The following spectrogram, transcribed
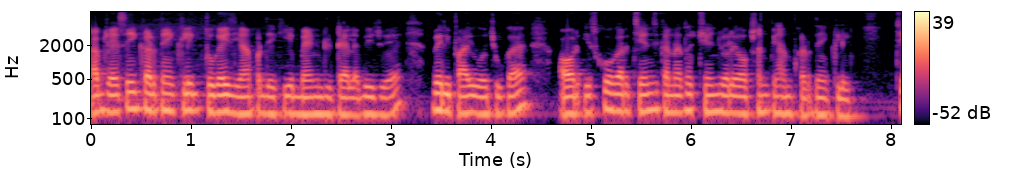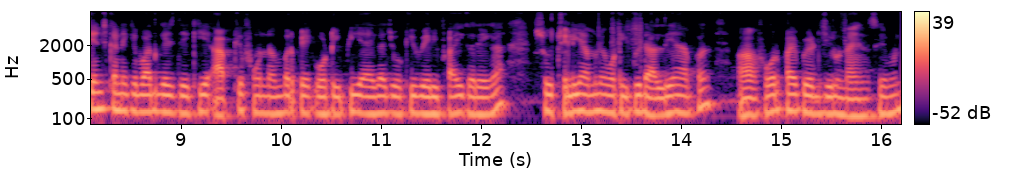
अब जैसे ही करते हैं क्लिक तो गई यहाँ पर देखिए बैंक डिटेल अभी जो है वेरीफाई हो चुका है और इसको अगर चेंज करना है तो चेंज वाले ऑप्शन पर हम करते हैं क्लिक चेंज करने के बाद गई देखिए आपके फ़ोन नंबर पे एक ओटीपी आएगा जो कि वेरीफाई करेगा। सो चलिए हमने ओटीपी डाल दिया यहाँ पर four five eight zero nine seven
